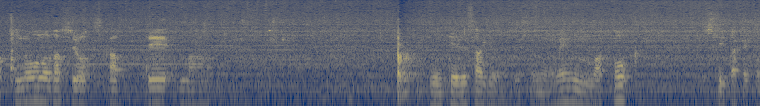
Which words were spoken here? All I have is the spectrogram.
は昨日のだしを使ってまあ煮てる作業ですね。メンマとしいたけと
